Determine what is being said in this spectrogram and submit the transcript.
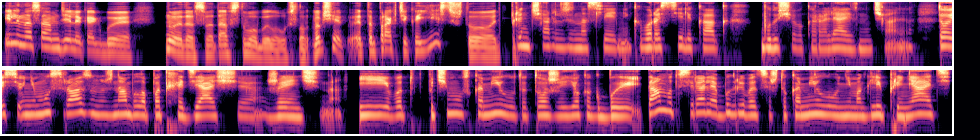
Или на самом деле как бы, ну, это сватовство было условно. Вообще, эта практика есть, что Принц Чарльз же наследник, его растили как будущего короля изначально. То есть у нему сразу нужна была подходящая женщина. И вот почему с Камилу-то тоже ее как бы... Там вот в сериале обыгрывается, что Камилу не могли принять,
